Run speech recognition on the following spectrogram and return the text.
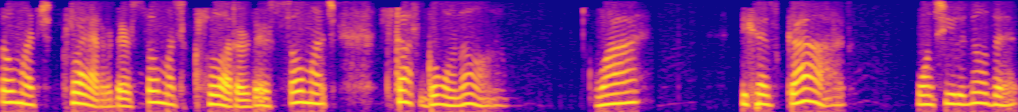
so much clatter. There's so much clutter. There's so much stuff going on. Why? Because God wants you to know that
